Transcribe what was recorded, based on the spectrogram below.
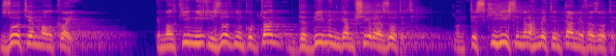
Zoti e mallkoi. E mallkimi i Zotit nënkupton dëbimin nga mëshira e Zotit. Ti s'ke hise në rahmetin tem i tha Zoti.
